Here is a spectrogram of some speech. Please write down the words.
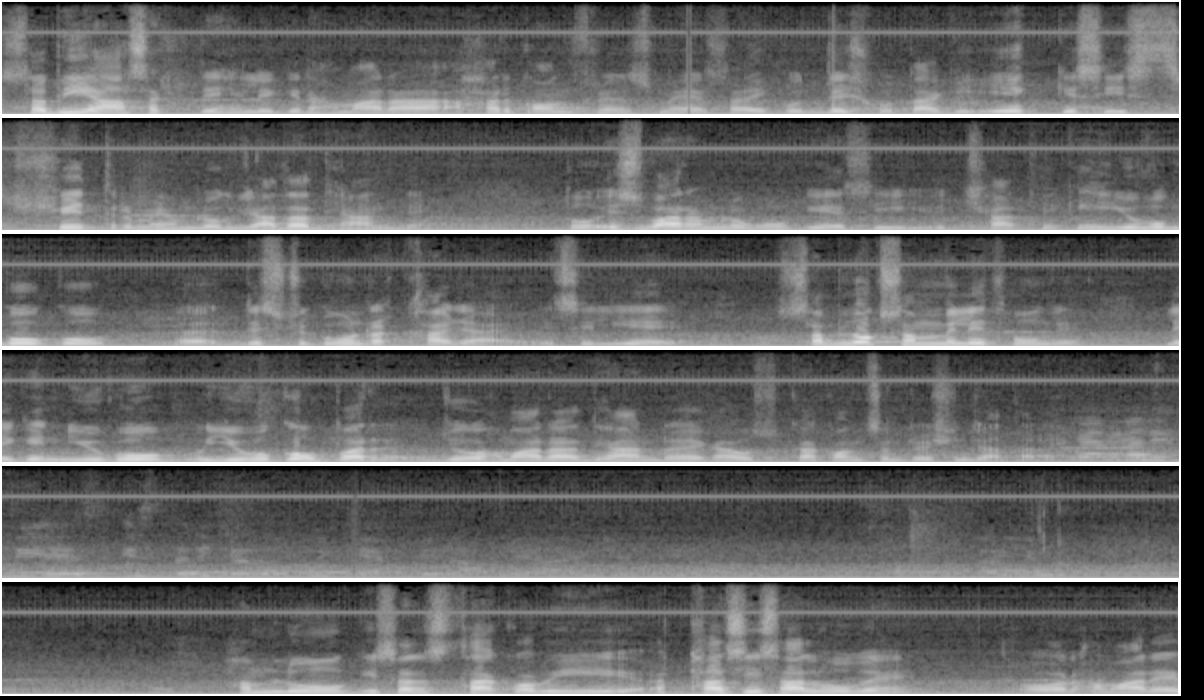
सभी आ सकते हैं, लेकिन हमारा हर कॉन्फ्रेंस में ऐसा एक उद्देश्य होता है कि एक किसी क्षेत्र में हम लोग ज़्यादा ध्यान दें। तो इस बार हम लोगों की ऐसी इच्छा थी कि युवकों को दृष्टिकोण रखा जाए। इसीलिए सब लोग सम्मिलित होंगे लेकिन युगों युवकों पर जो हमारा ध्यान रहेगा उसका कंसंट्रेशन ज़्यादा रहेगा। हम लोगों की संस्था को भी अट्ठासी साल हो गए हैं और हमारे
